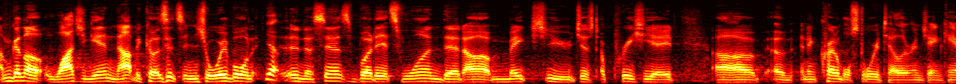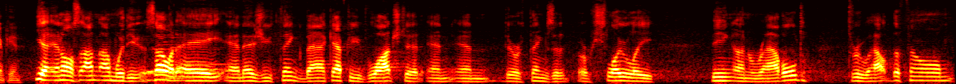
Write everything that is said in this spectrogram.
I'm going to watch again, not because it's enjoyable in, Yep. in a sense, but it's one that uh, makes you just appreciate uh, an incredible storyteller in Jane Campion. Yeah, and also I'm, I'm with you. Solid A, and as you think back after you've watched it, and, and there are things that are slowly being unraveled throughout the film,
